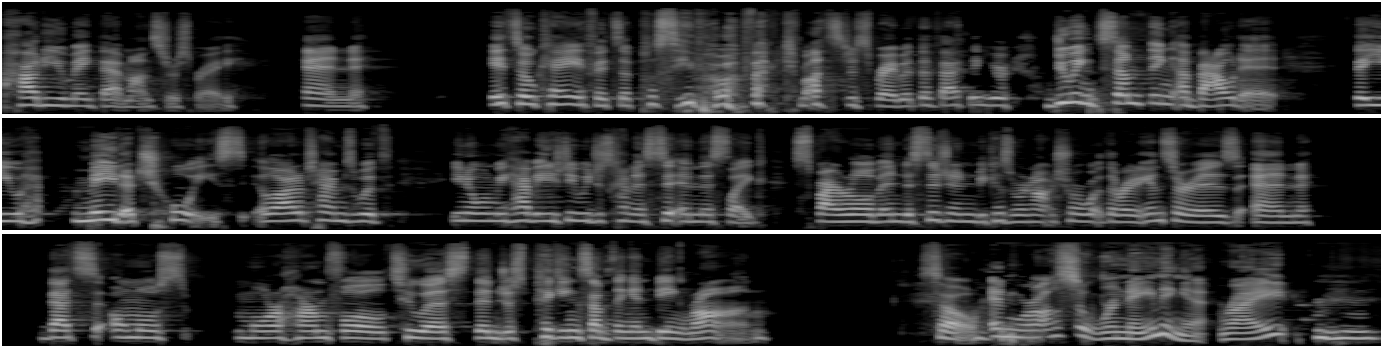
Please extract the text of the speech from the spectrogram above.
how do you make that monster spray? And it's okay if it's a placebo effect monster spray, but the fact that you're doing something about it, that you made a choice. A lot of times with, you know, when we have ADHD, we just kind of sit in this like spiral of indecision because we're not sure what the right answer is. And that's almost more harmful to us than just picking something and being wrong. So, and we're also, we're naming it, right? Mm-hmm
